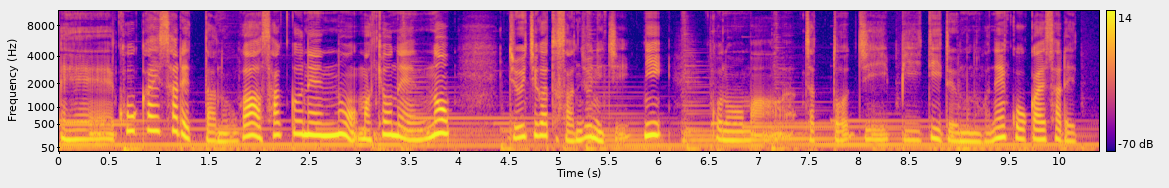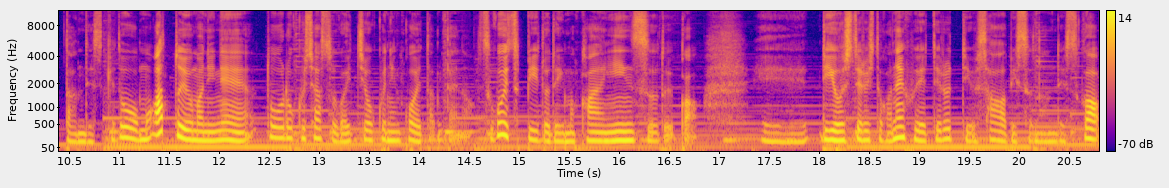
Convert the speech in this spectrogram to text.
えー、公開されたのが昨年の、まあ、去年の11月30日にこの、まあ、チャット GPT というものがね公開されたんですけどもうあっという間にね登録者数が1億人超えたみたいなすごいスピードで今会員数というか、えー、利用してる人がね増えてるっていうサービスなんですが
